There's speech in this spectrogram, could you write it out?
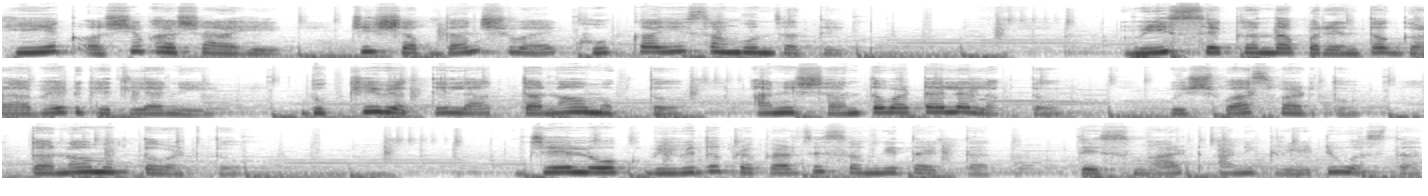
ही एक अशी भाषा आहे जी शब्दांशिवाय खूप काही सांगून जाते. वीस सेकंदापर्यंत गळाभेट घेतल्याने दुःखी व्यक्तीला तणावमुक्त आणि शांत वाटायला लागतं. विश्वास वाढतो तणावमुक्त वाटतं. जे लोक विविध प्रकारचे संगीत ऐकतात ते स्मार्ट आणि क्रिएटिव्ह असतात.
